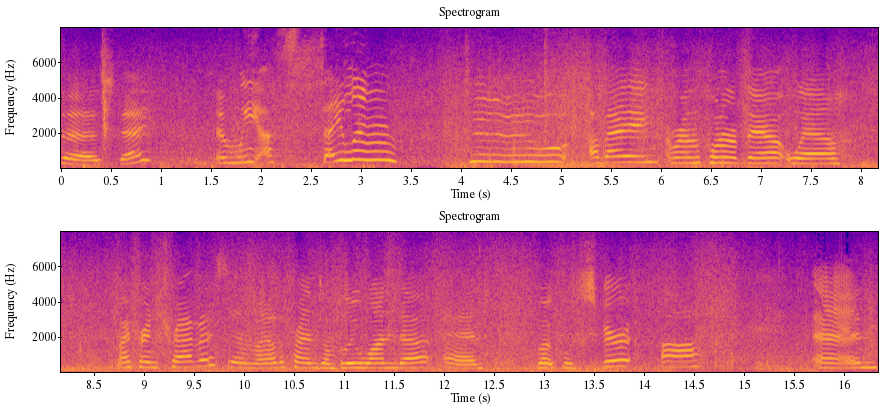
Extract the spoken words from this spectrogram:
Thursday and we are sailing to a bay around the corner up there where my friend Travis and my other friends on Blue Wonder and a boat called Spirit are. And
